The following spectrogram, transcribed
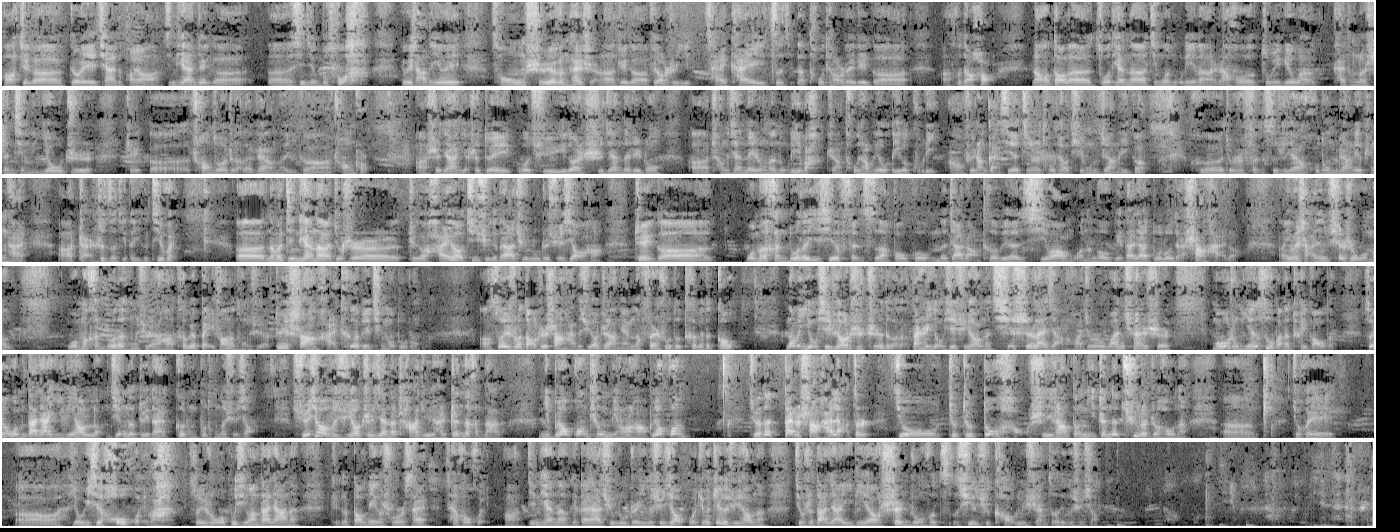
好，这个各位亲爱的朋友啊，今天这个呃心情不错，因为啥呢？因为从十月份开始呢，这个费老师一才开自己的头条的这个啊头条号，然后到了昨天呢，经过努力呢，然后终于给我开通了申请优质这个创作者的这样的一个窗口，啊，实际上也是对过去一段时间的这种。啊，呈现内容的努力吧，这样头条给我的一个鼓励啊，非常感谢今日头条提供的这样的一个和就是粉丝之间互动的这样的一个平台啊，展示自己的一个机会。呃，那么今天呢，就是这个还要继续给大家去录制学校哈，这个我们很多的一些粉丝啊，包括我们的家长，特别希望我能够给大家多录点上海的啊，因为啥？因为确实我们。我们很多的同学哈，特别北方的同学对上海特别情有独钟，啊，所以说导致上海的学校这两年呢分数都特别的高。那么有些学校是值得的，但是有些学校呢，其实来讲的话，就是完全是某种因素把它推高的。所以我们大家一定要冷静的对待各种不同的学校，学校和学校之间的差距还真的很大的。你不要光听名哈，不要光觉得带着上海俩字儿。就就就都好，实际上等你真的去了之后呢，呃，就会呃有一些后悔吧。所以说，我不希望大家呢，这个到那个时候才才后悔啊。今天呢，给大家去录制一个学校，我觉得这个学校呢，就是大家一定要慎重和仔细的去考虑选择的一个学校。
